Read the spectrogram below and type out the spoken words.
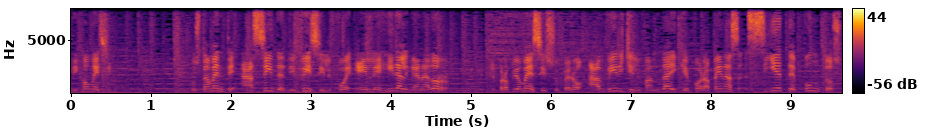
dijo Messi. Justamente así de difícil fue elegir al ganador. El propio Messi superó a Virgil van Dijk por apenas 7 puntos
